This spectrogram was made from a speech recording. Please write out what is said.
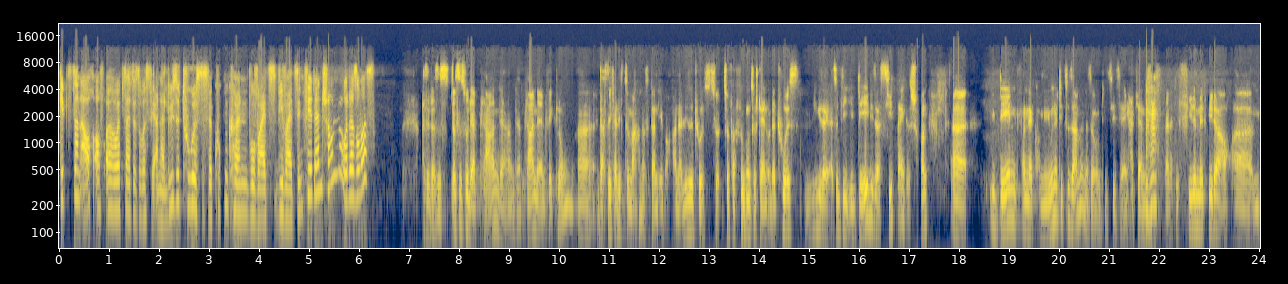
gibt es dann auch auf eurer Webseite sowas wie Analyse-Tools, dass wir gucken können, wo weit, wie weit sind wir denn schon oder sowas? Also das ist, das ist so der Plan, der, der Plan der Entwicklung, äh, das sicherlich zu machen, also dann eben auch Analyse-Tools zu, zur Verfügung zu stellen. Und der Tools, wie gesagt, also die Idee dieser Seedbank ist schon, äh, Ideen von der Community zu sammeln. Also die CCA hat ja mhm. relativ viele Mitglieder, auch äh,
